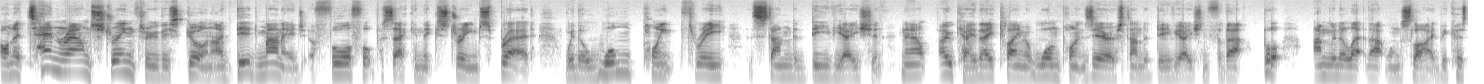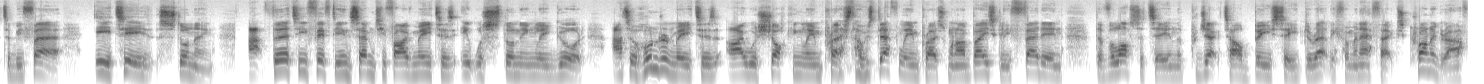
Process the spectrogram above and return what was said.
On a 10 round string through this gun, I did manage a 4 foot per second extreme spread with a 1.3 standard deviation. Now, okay, they claim a 1.0 standard deviation for that, but I'm going to let that one slide because to be fair, it is stunning. At 30, 50 and 75 meters, it was stunningly good. At 100 meters, I was shockingly impressed. I was definitely impressed when I basically fed in the velocity and the projectile BC directly from an FX chronograph,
